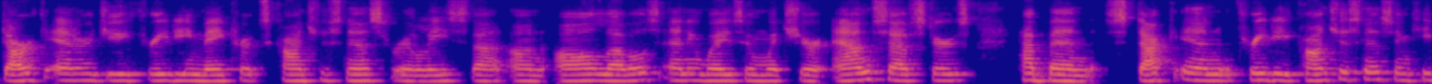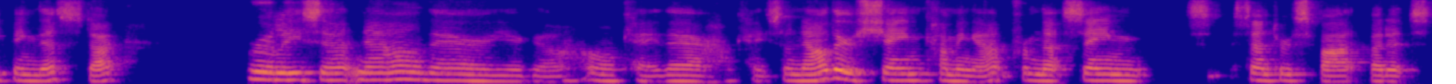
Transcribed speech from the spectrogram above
dark energy, 3D matrix consciousness, release that on all levels. Any ways in which your ancestors have been stuck in 3D consciousness and keeping this stuck Release that now. There you go. Okay, there. Okay, so now there's shame coming up from that same center spot, but it's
